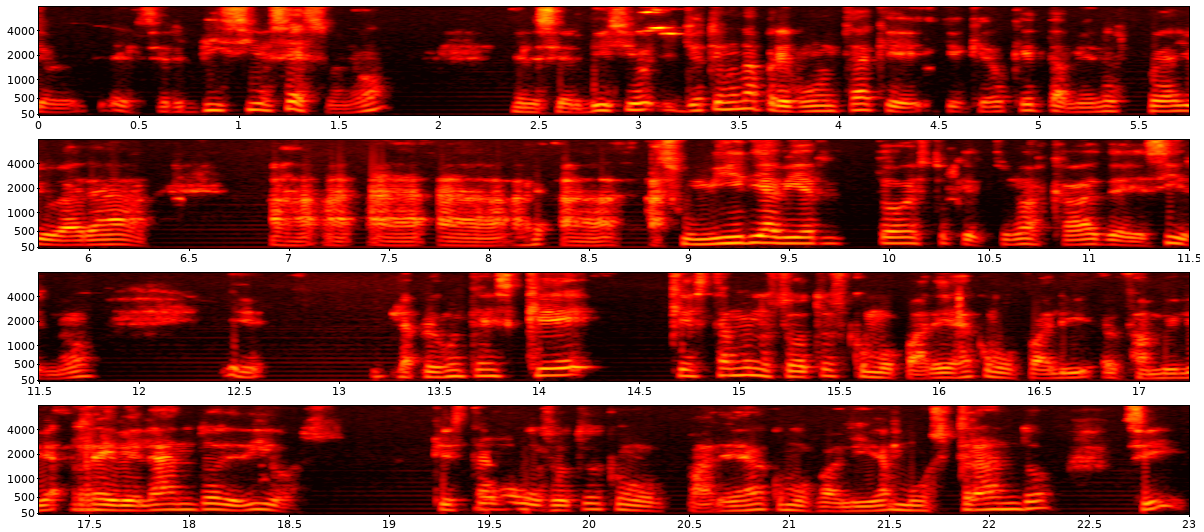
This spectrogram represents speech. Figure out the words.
El servicio es eso, ¿no? El servicio. Yo tengo una pregunta que, creo que también nos puede ayudar a, a, asumir y ver todo esto que tú nos acabas de decir, ¿no? Eh, la pregunta es, ¿qué, ¿qué, estamos nosotros como pareja, como familia, revelando de Dios? ¿Qué estamos nosotros como pareja, como familia, mostrando, ¿sí?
